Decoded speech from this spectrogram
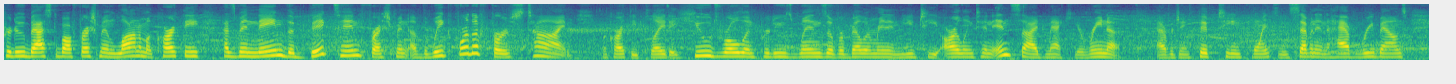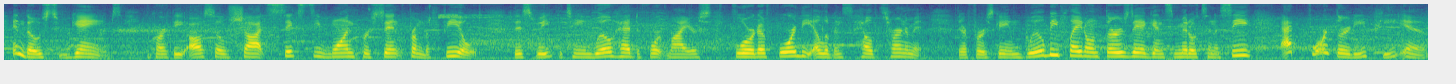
Purdue basketball freshman Lana McCarthy has been named the Big Ten Freshman of the Week for the first time. McCarthy played a huge role in Purdue's wins over Bellarmine and UT Arlington inside Mackey Arena, averaging 15 points and seven and a half rebounds in those two games. McCarthy also shot 61% from the field. This week, the team will head to Fort Myers, Florida for the Elevance Health Tournament. Their first game will be played on Thursday against Middle Tennessee at 4.30 p.m.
